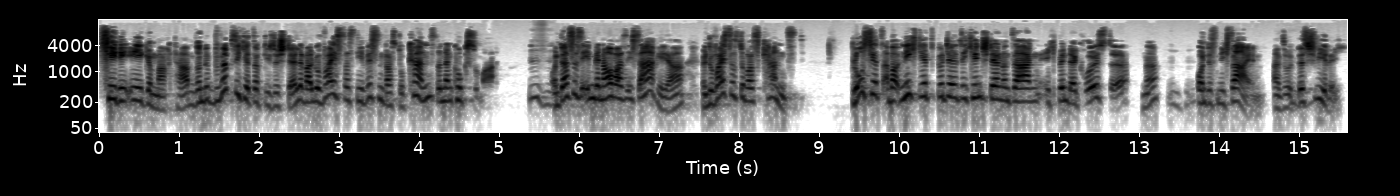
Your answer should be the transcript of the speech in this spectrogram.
CDE gemacht haben, sondern du bewirbst dich jetzt auf diese Stelle, weil du weißt, dass die wissen, was du kannst und dann guckst du mal. Mhm. Und das ist eben genau, was ich sage, ja. Wenn du weißt, dass du was kannst, bloß jetzt aber nicht jetzt bitte sich hinstellen und sagen, ich bin der Größte, ne, mhm. und es nicht sein. Also, mhm. das ist schwierig.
